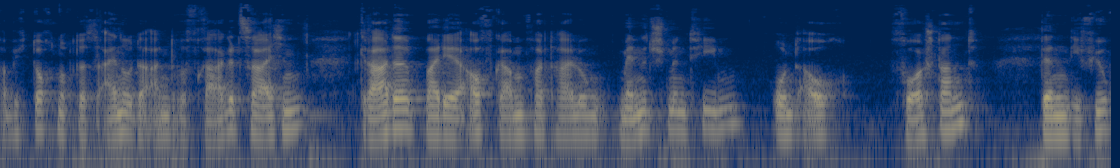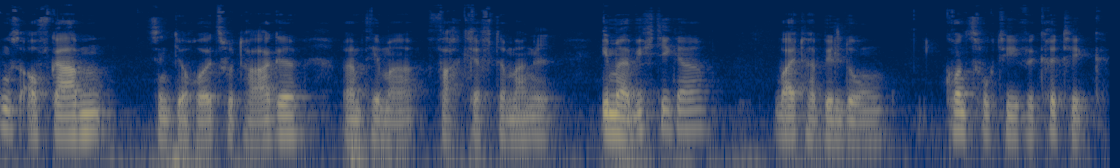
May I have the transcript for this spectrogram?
habe ich doch noch das eine oder andere Fragezeichen, gerade bei der Aufgabenverteilung Management-Team und auch Vorstand, denn die Führungsaufgaben sind ja heutzutage beim Thema Fachkräftemangel immer wichtiger. Weiterbildung, konstruktive Kritik,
